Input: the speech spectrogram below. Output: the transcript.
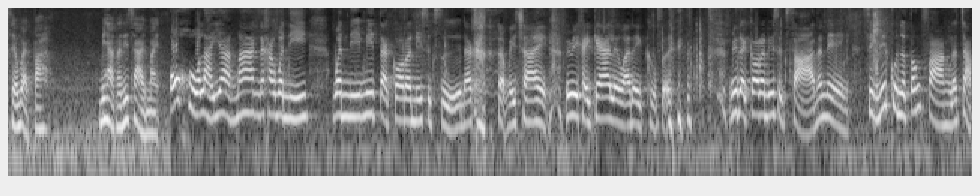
เสียแหวดปะมีหักค่าที่จ่ายไหมโอ้โหหลายอย่างมากนะคะ วันนี้วันนี้มีแต่กรณีศึกษานะคะไม่ใช่ ไม่มีใครแก้เลยว่าในคุกมีแต่กรณีศึกษานั่นเอง สิ่งที่คุณจะต้องฟังและจับ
